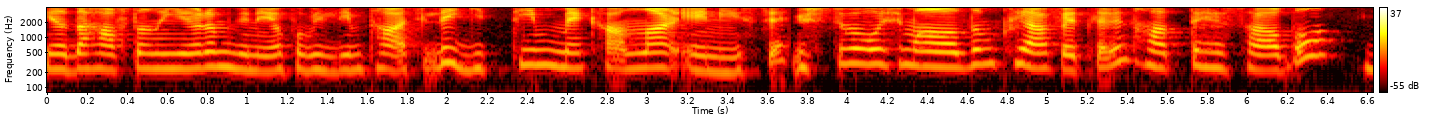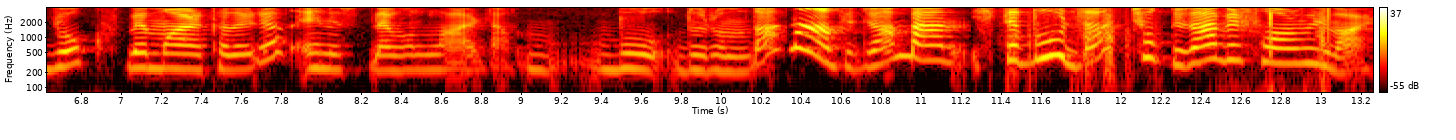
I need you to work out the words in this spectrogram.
ya da haftanın yarım günü yapabildiğim tatilde gittiğim mekanlar en iyisi. Üstüme başıma aldığım kıyafetlerin haddi hesabı yok ve markaları en üst level'larda bu durumda. Ne yapacağım? Ben işte burada çok güzel bir formül var.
